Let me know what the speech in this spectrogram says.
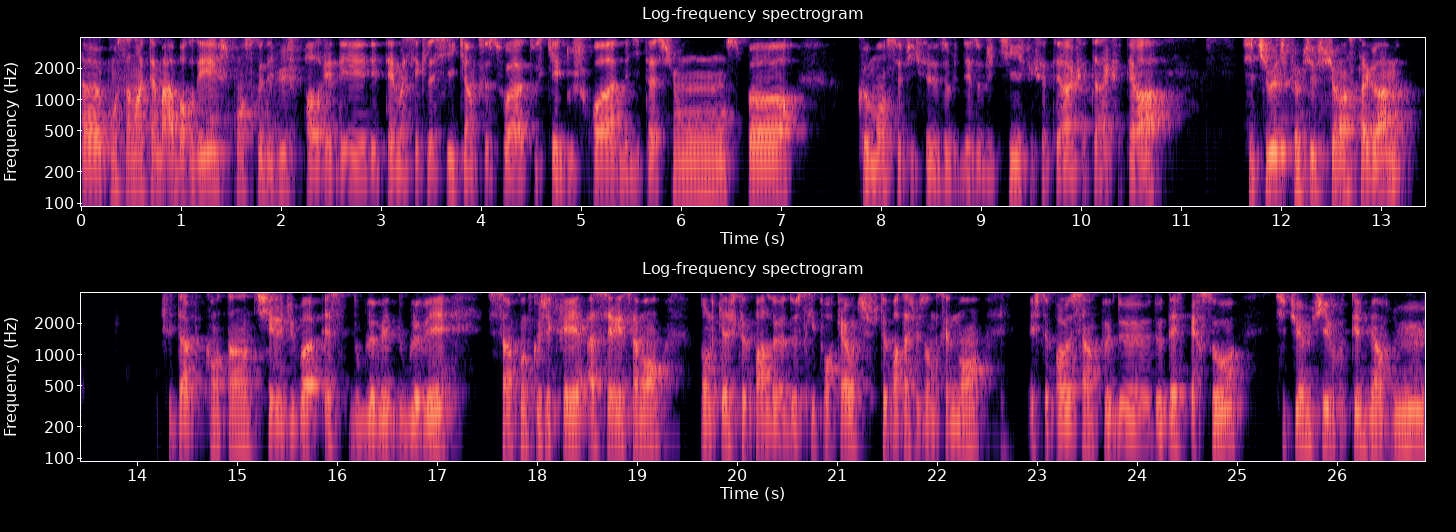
Euh, concernant les thèmes abordés, je pense qu'au début, je parlerai des, thèmes assez classiques, hein, que ce soit tout ce qui est douche froide, méditation, sport, comment se fixer des, objectifs, etc., etc., etc. Si tu veux, tu peux me suivre sur Instagram. Tu tapes Quentin-du-bas SWW. C'est un compte que j'ai créé assez récemment, dans lequel je te parle de street workout, je te partage mes entraînements et je te parle aussi un peu de, de dev perso. Si tu veux me suivre, tu es le bienvenu.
